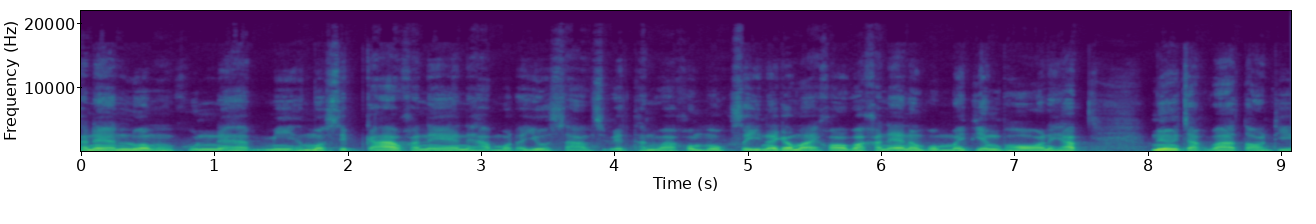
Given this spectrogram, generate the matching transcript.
คะแนนรวมของคุณนะครับมีทั้งหมด 19 คะแนนนะครับหมดอายุ 31 ธันวาคม 64 นั่นก็หมายความว่าคะแนนของผมไม่เพียงพอนะครับ เนื่องจากว่าตอนที่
